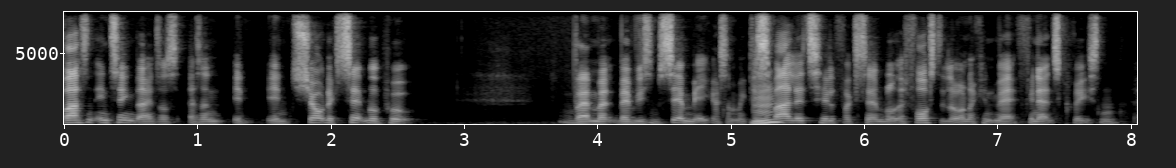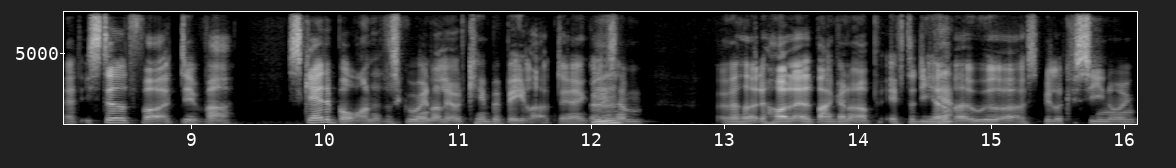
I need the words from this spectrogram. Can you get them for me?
bare sådan en ting, der er interessant, altså en, et, et sjovt eksempel på, hvad, man, hvad vi som ser maker som. ikke? Det svarer lidt til, for eksempel, at forestille under fin- finanskrisen, at i stedet for, at det var skatteborgerne, der skulle ind og lave et kæmpe bailout, der, ikke? og Mhm. ligesom hvad hedder det, holde alle bankerne op, efter de havde Ja. været ude og spillet casino, ikke?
